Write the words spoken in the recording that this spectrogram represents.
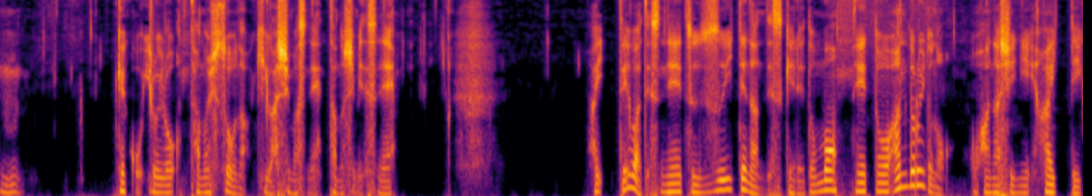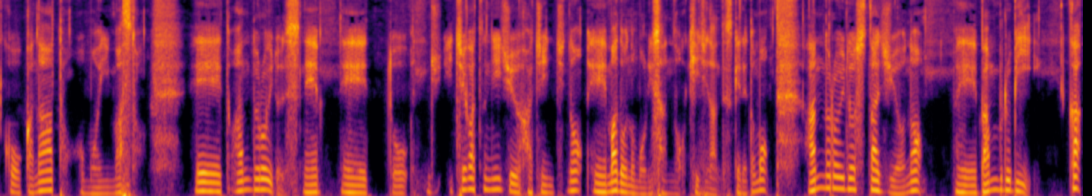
うん。結構いろいろ楽しそうな気がしますね。楽しみですね。はい。ではですね、続いてなんですけれども、えっ、ー、と、Android のお話に入っていこうかなと思いますと。えっ、ー、と、Android ですね。えっ、ー、と、1月28日の、えー、窓の森さんの記事なんですけれども、Android Studio の、えー、Bumblebee が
